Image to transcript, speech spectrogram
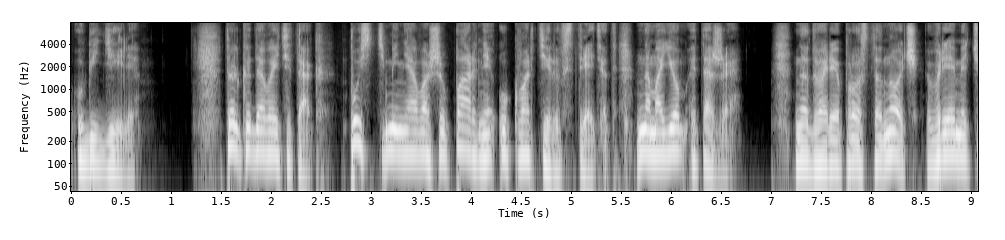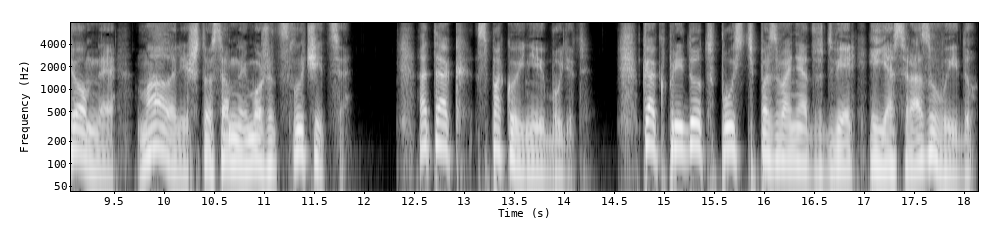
Убедили. Только давайте так. Пусть меня ваши парни у квартиры встретят, на моем этаже. На дворе просто ночь, время темное, мало ли что со мной может случиться. А так спокойнее будет. Как придут, пусть позвонят в дверь, и я сразу выйду».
